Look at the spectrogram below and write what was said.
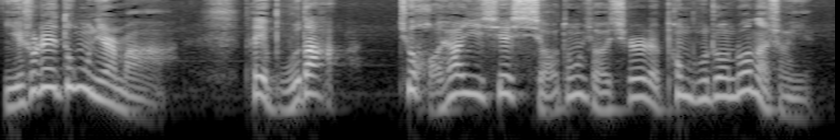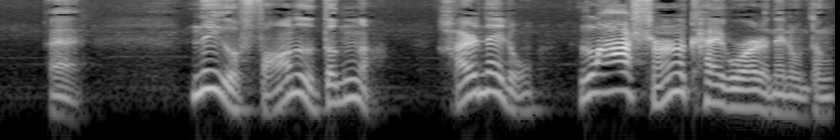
你说这动静吧，它也不大，就好像一些小东小西的碰碰撞撞的声音。哎，那个房子的灯啊，还是那种拉绳开关的那种灯。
